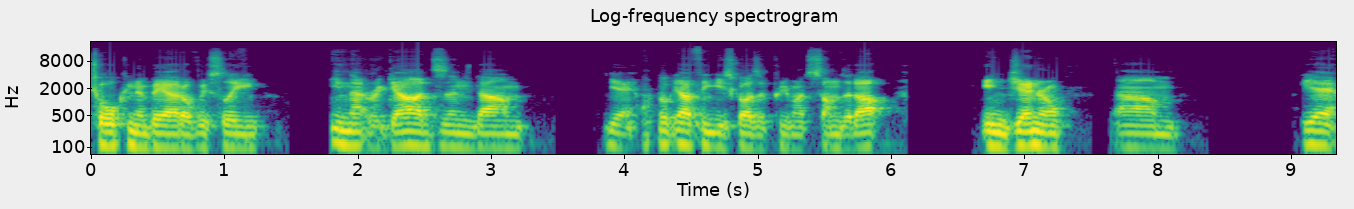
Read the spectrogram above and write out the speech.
talking about, obviously in that regards, and um, yeah, I think these guys have pretty much summed it up in general. Um, yeah,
